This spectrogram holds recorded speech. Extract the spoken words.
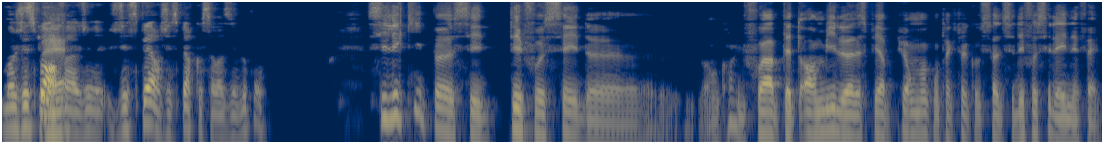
Moi j'espère enfin j'espère j'espère que ça va se développer si l'équipe euh, s'est défaussée de encore une fois peut-être hormis l'aspect purement contractuel comme ça s'est défaussée de la NFL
